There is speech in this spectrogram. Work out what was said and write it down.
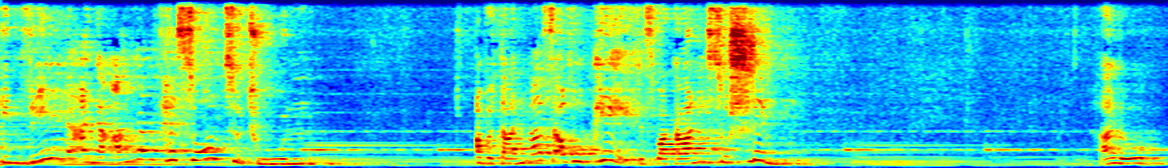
Den Willen einer anderen Person zu tun. Aber dann war es auch okay. Das war gar nicht so schlimm. Hallo?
